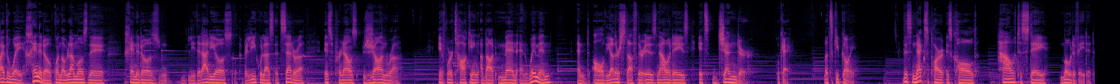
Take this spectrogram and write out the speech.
By the way, género, cuando hablamos de géneros literarios, de películas, etc., is pronounced genre. If we're talking about men and women and all the other stuff there is nowadays, it's gender. Okay, let's keep going. This next part is called How to Stay Motivated.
